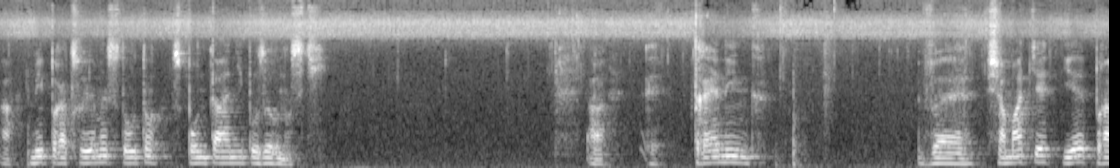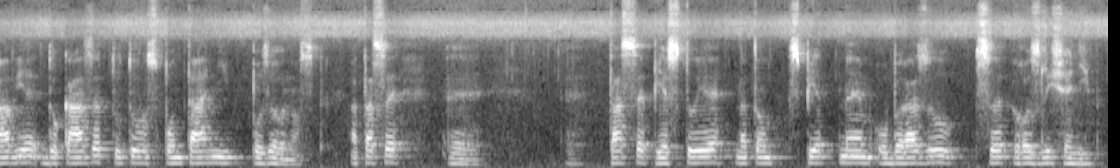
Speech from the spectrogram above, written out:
A my pracujeme s touto spontánní pozorností. A trénink v šamatě je právě dokázat tuto spontánní pozornost. A ta se, eh, eh, ta se pěstuje na tom zpětném obrazu s rozlišením.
